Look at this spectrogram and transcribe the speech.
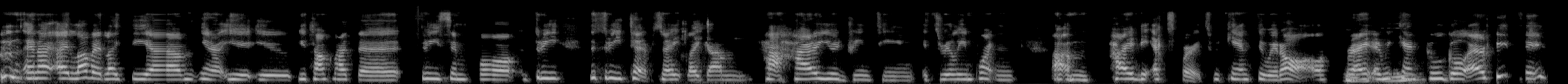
and I, I love it. Like the um, you know, you you you talk about the three simple three the three tips, right? Like um, hire your dream team. It's really important um, hire the experts. We can't do it all, right? And we mm-hmm. can't Google everything.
